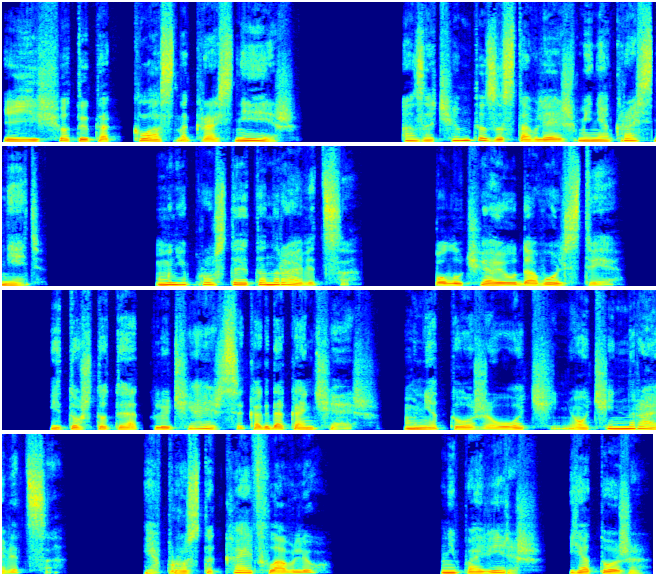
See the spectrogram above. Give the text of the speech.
И еще ты так классно краснеешь. А зачем ты заставляешь меня краснеть? Мне просто это нравится. Получаю удовольствие. И то, что ты отключаешься, когда кончаешь, мне тоже очень-очень нравится. Я просто кайф ловлю. Не поверишь, я тоже.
